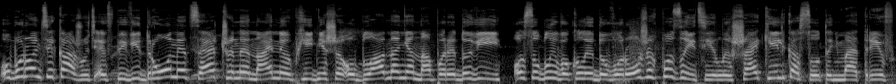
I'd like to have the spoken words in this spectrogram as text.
Оборонці кажуть, FPV-дрони – це чи не найнеобхідніше обладнання на передовій, особливо коли до ворожих позицій лише кілька сотень метрів.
